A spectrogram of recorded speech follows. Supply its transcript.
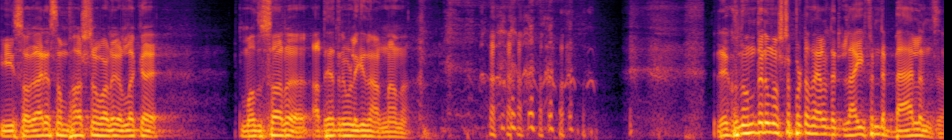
ഈ സ്വകാര്യ സംഭാഷണ പാടുകളിലൊക്കെ മധുസാറ് അദ്ദേഹത്തിന് വിളിക്കുന്ന അണ്ണാന്ന. രഘുനന്ദന് നഷ്ടപ്പെട്ടത് അയാളുടെ ലൈഫിന്റെ ബാലൻസ്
